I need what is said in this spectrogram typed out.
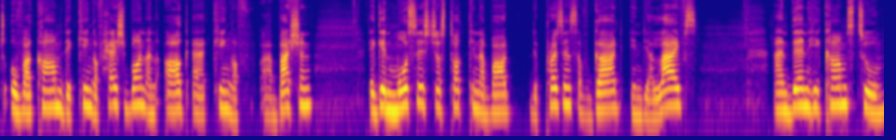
to overcome the king of Heshbon and Og, uh, king of uh, Bashan. Again, Moses just talking about the presence of God in their lives. And then he comes to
